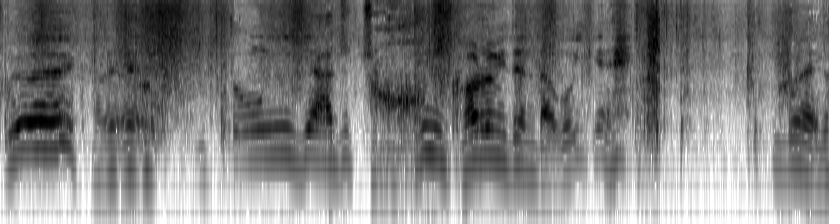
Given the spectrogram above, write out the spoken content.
그래 그래 이 똥이 이게 아주 좋은 걸음이 된다고 이게. 뭐야 이거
